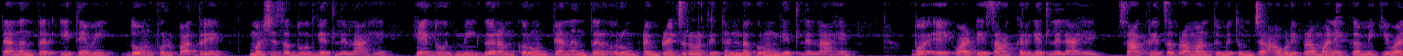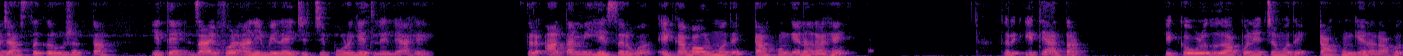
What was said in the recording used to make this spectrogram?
त्यानंतर इथे मी दोन फुलपात्रे म्हशीचं दूध घेतलेलं आहे. हे दूध मी गरम करून त्यानंतर रूम टेम्परेचरवरती थंड करून घेतलेलं आहे. व एक वाटी साखर घेतलेली आहे. साखरेचं प्रमाण तुम्ही तुमच्या आवडीप्रमाणे कमी किंवा जास्त करू शकता. इथे जायफळ आणि विलायचीची पूड घेतलेली आहे. तर आता मी हे सर्व एका बाउलमध्ये टाकून घेणार आहे. तर इथे आता हे कवळं दूध आपण याच्यामध्ये टाकून घेणार आहोत.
